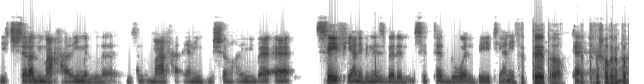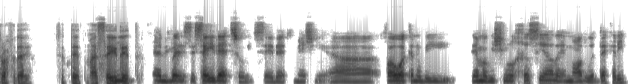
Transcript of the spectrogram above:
يشتغل مع حريم ال... مع الح... يعني مش حريم يبقى سيف يعني بالنسبة للستات جوه البيت يعني. ستات آه. انت مش حاضر انت آه، تروح في داهية. ستات مع. السيدات. السيدات sorry السيدات ماشي. آه فهو كانوا بي يا إما بيشيلوا الخصية يا إما عضو الذكري.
